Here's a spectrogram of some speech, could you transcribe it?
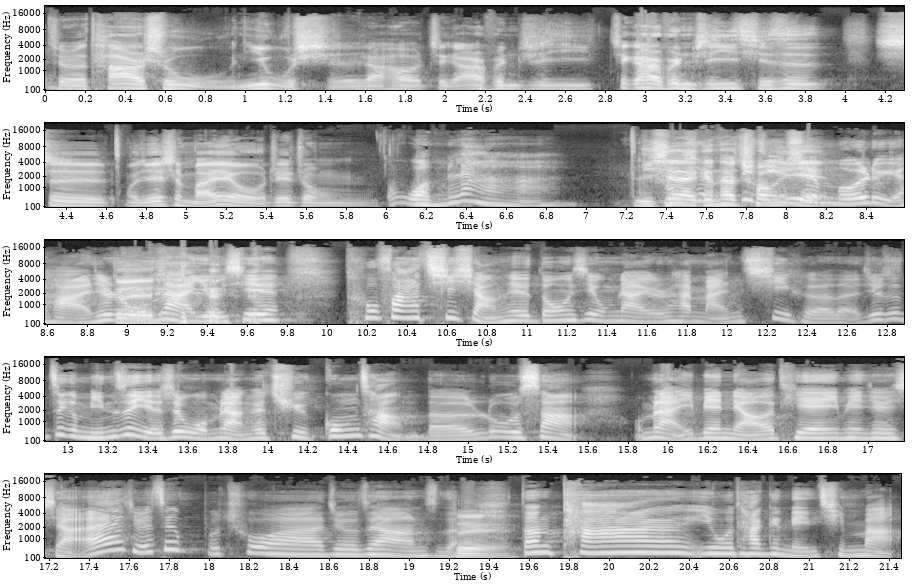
就是他二十五，你五十，然后这个二分之一，这个二分之一其实是我觉得是蛮有这种，我们俩啊。你现在跟他创业毕竟是，母女哈，就是我们俩有些 突发奇想这些东西，我们俩有时候还蛮契合的。就是这个名字也是我们两个去工厂的路上，我们俩一边聊天一边就想，哎，觉得这个不错啊，就这样子的。对但他因为他更年轻嘛，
